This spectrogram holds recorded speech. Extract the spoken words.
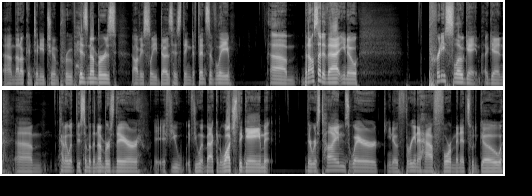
Um, that'll continue to improve his numbers. Obviously, does his thing defensively. Um, but outside of that, you know, pretty slow game. Again, um, kind of went through some of the numbers there. If you if you went back and watched the game, there was times where you know three and a half, four minutes would go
